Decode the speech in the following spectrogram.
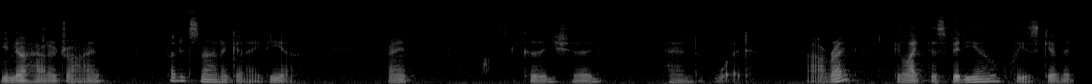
you know how to drive, but it's not a good idea, right? Could, should, and would. All right. If If you like this video, please give it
